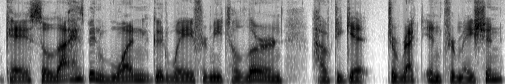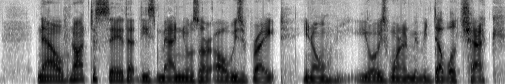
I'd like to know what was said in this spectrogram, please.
Okay, so that has been one good way for me to learn how to get direct information. Now, not to say that these manuals are always right. You know, you always want to maybe double check,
